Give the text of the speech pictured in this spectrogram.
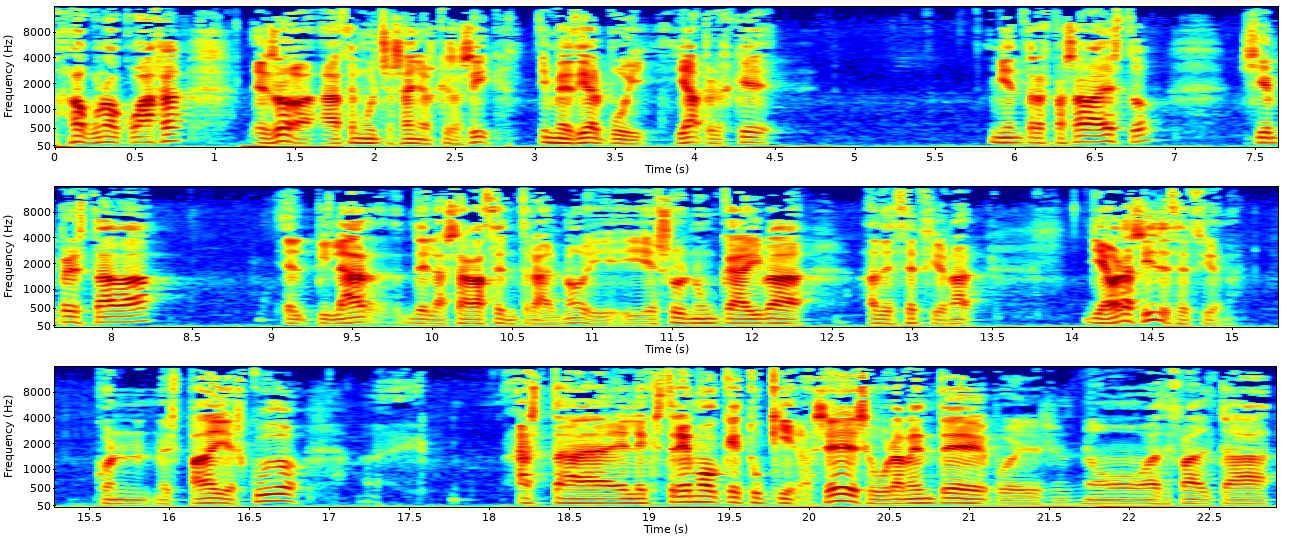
alguno cuaja. Eso hace muchos años que es así. Y me decía el Puy, ya, pero es que mientras pasaba esto, siempre estaba el pilar de la saga central, ¿no? Y, y eso nunca iba a decepcionar. Y ahora sí decepciona. Con espada y escudo, hasta el extremo que tú quieras, ¿eh? Seguramente, pues no hace falta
